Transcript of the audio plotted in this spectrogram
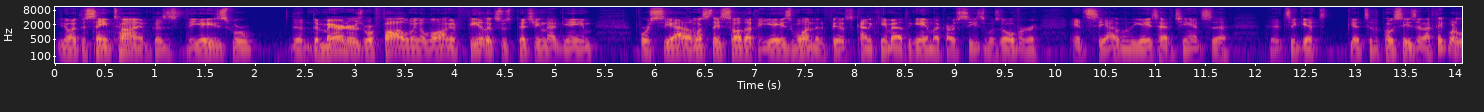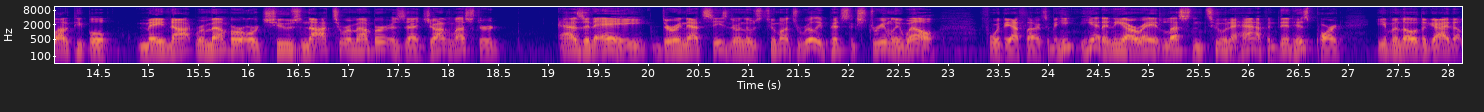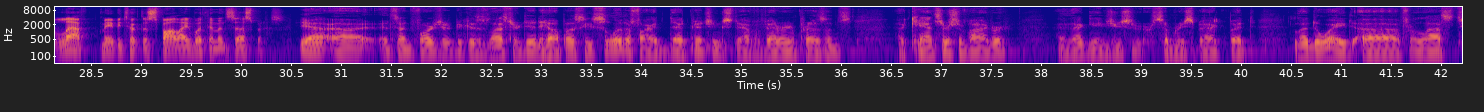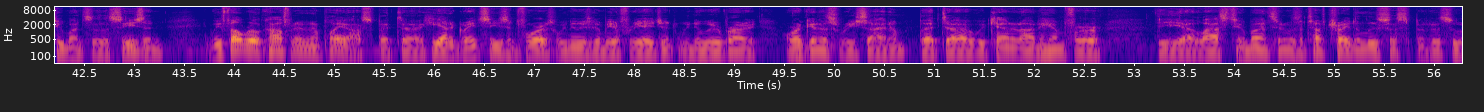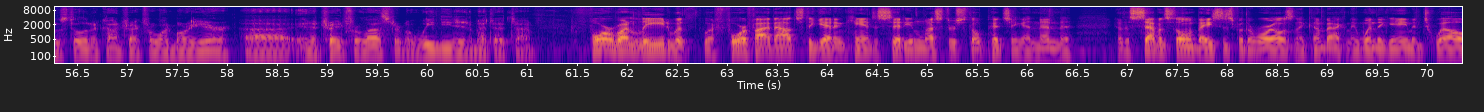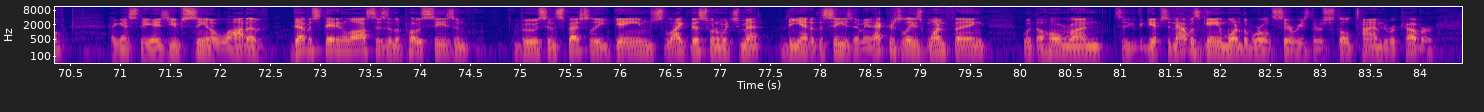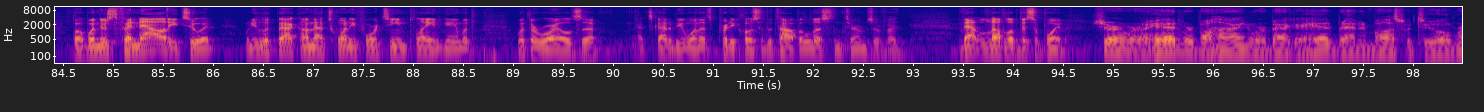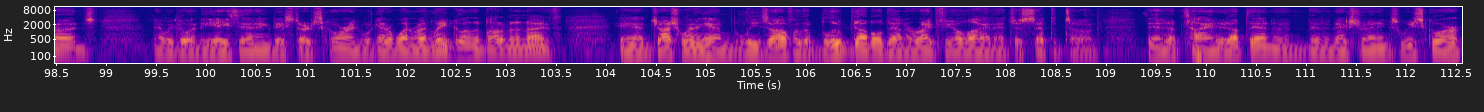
you know, at the same time because the A's were the, the Mariners were following along, and Felix was pitching that game for Seattle. Once they saw that the A's won, then Felix kind of came out of the game like our season was over in Seattle, and the A's had a chance uh, to get get to the postseason. I think what a lot of people may not remember or choose not to remember is that Jon Lester, as an A during that season, during those two months, really pitched extremely well for the Athletics. I mean, he, he had an ERA at less than two and a half and did his part even though the guy that left maybe took the spotlight with him in Cespedes. Yeah, uh, it's unfortunate because Lester did help us. He solidified that pitching staff, a veteran presence, a cancer survivor, and that gains you some respect, but led the way uh, for the last two months of the season. We felt real confident in the playoffs, but uh, he had a great season for us. We knew he was going to be a free agent. We knew we were probably weren't going to re-sign him, but uh, we counted on him for – the uh, last two months, and it was a tough trade to lose Cespedes, who was still under contract for one more year, uh, in a trade for Lester, but we needed him at that time. Four run lead with what four or five outs to get in Kansas City, and Lester still pitching, and then the the seven stolen bases for the Royals, and they come back and they win the game in twelve against the A's. You've seen a lot of devastating losses in the postseason, Voos, and especially games like this one, which meant the end of the season. I mean, Eckersley is one thing with the home run to the Gibson. That was game one of the World Series. There's still time to recover. But when there's finality to it, when you look back on that 2014 playing game with, with the Royals, uh, that's got to be one that's pretty close to the top of the list in terms of uh, that level of disappointment. Sure, we're ahead, we're behind, we're back ahead. Brandon Moss with two home runs. Now we go in the eighth inning, they start scoring. We got a one run lead going to the bottom of the ninth. And Josh Willingham leads off with a bloop double down the right field line. That just set the tone. They ended up tying it up then, and then in extra innings we score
